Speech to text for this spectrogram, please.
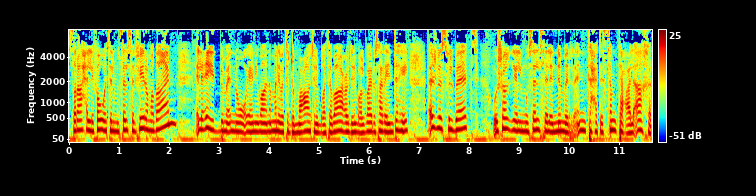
صراحة اللي فوت المسلسل في رمضان العيد بما إنه يعني ما ماني بتجمعات نبغى تباعد نبغى الفيروس هذا ينتهي. اجلس في البيت وشغل مسلسل النمر. انت حتستمتع على الآخر.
